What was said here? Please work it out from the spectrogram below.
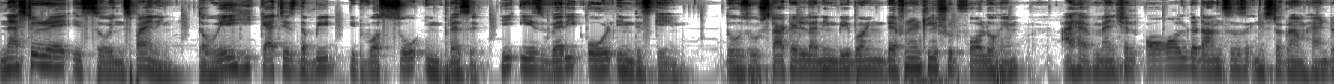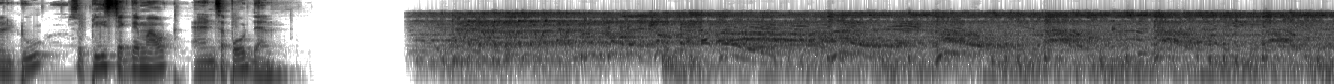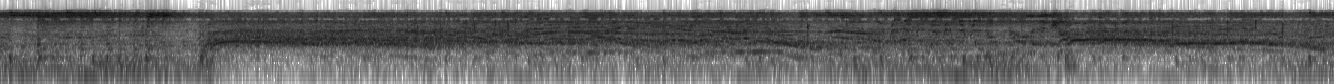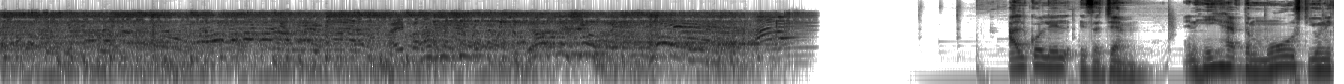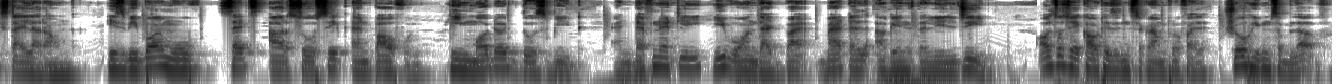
Nasty Ray is so inspiring. The way he catches the beat, it was so impressive. He is very old in this game. Those who started learning b-boying definitely should follow him. I have mentioned all the dancers Instagram handle too, so please check them out and support them. Alkolil is a gem and he have the most unique style around. His b-boy move sets are so sick and powerful. He murdered those beat and definitely he won that ba battle against the Lil G. Also check out his Instagram profile. Show him some love.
